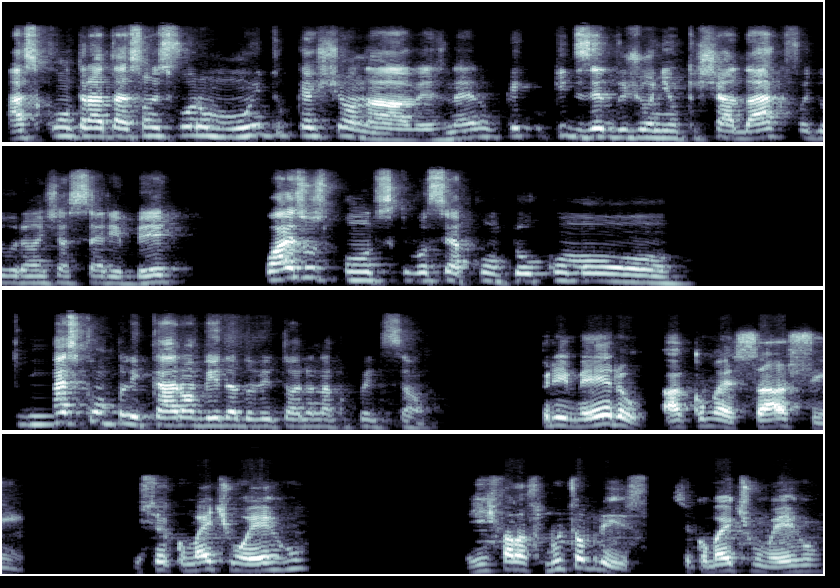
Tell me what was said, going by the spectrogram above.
as contratações foram muito questionáveis. Né? O, que, o que dizer do Juninho Quixadá, que foi durante a Série B? Quais os pontos que você apontou como que mais complicaram a vida do Vitória na competição? Primeiro, a começar assim, você comete um erro, a gente fala muito sobre isso, você comete um erro,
